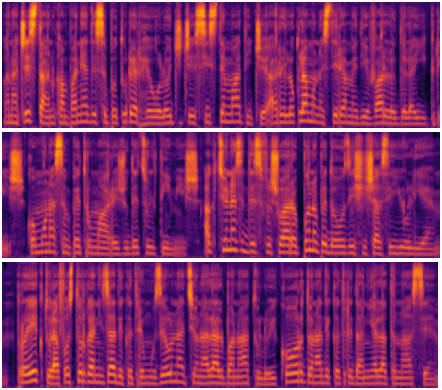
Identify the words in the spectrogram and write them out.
În acest an, campania de săpături arheologice sistematice are loc la Mănăstirea Medievală de la Igriș, comuna Sânt Petru Mare, județul Timiș. Acțiunea se desfășoară până pe 26 iulie. Proiectul a fost organizat de către Muzeul Național al Banatului, coordonat de către Daniela Tănase.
